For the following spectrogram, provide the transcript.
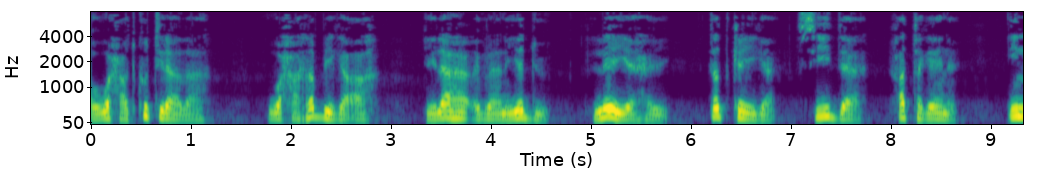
oo waxaad ku tidhaahdaa waxa rabbiga ah ilaaha cibraaniyaddu leeyahay dadkayga sii daa ha tageene in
